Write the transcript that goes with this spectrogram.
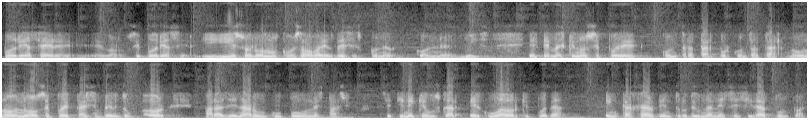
Podría ser, eh, Eduardo, sí podría ser. Y, y, eso lo hemos conversado varias veces con, eh, con eh, Luis. El tema es que no se puede contratar por contratar, ¿no? No, no se puede traer simplemente un jugador para llenar un cupo o un espacio. Se tiene que buscar el jugador que pueda encajar dentro de una necesidad puntual.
